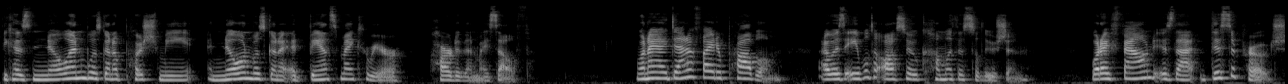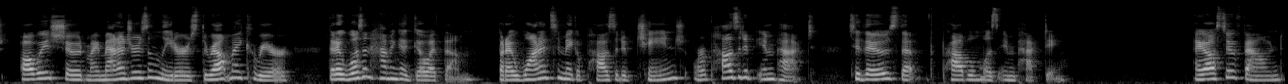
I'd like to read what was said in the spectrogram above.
Because no one was going to push me and no one was going to advance my career harder than myself. When I identified a problem, I was able to also come with a solution. What I found is that this approach always showed my managers and leaders throughout my career that I wasn't having a go at them, but I wanted to make a positive change or a positive impact to those that the problem was impacting. I also found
